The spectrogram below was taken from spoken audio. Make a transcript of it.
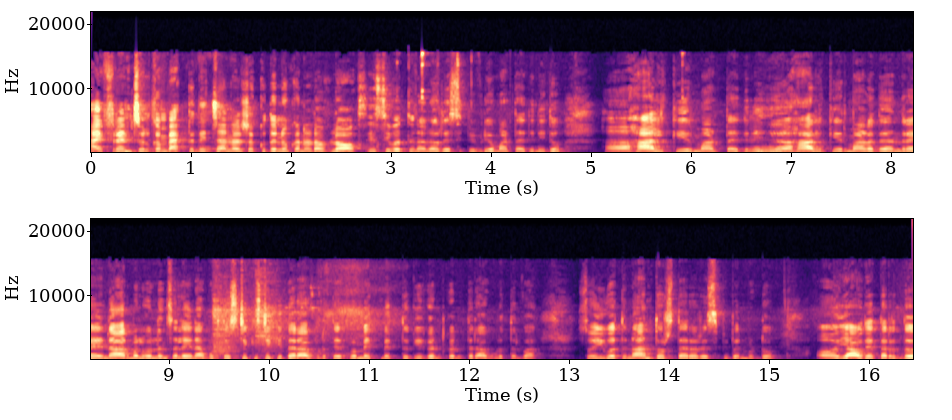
Hi friends welcome back to the channel ಶಕುದನು ಕನ್ನಡ ವ್ಲಾಗ್ಸ್ ಎಸ್ ಇವತ್ತು ನಾನು ರೆಸಿಪಿ ವಿಡಿಯೋ ಮಾಡ್ತಾ ಇದ್ದೀನಿ ಇದು. ಹಾಲು ಕೀರ್ ಮಾಡ್ತಾ ಇದ್ದೀನಿ. ಹಾಲು ಕೀರ್ ಮಾಡೋದು ಅಂದರೆ ನಾರ್ಮಲ್ ಒಂದೊಂದ್ಸಲ ಏನಾಗ್ಬಿಡುತ್ತೆ? ಸ್ಟಿಕ್ಕಿ ಸ್ಟಿಕ್ಕಿ ಥರ ಆಗ್ಬಿಡುತ್ತೆ ಅಥವಾ ಮೆತ್ತ ಮೆತ್ತಗೆ ಗಂಟು ಗಂಟು ಥರ ಆಗ್ಬಿಡುತ್ತಲ್ವ? ಸೊ ಇವತ್ತು ನಾನು ತೋರಿಸ್ತಾ ಇರೋ ರೆಸಿಪಿ ಬಂದ್ಬಿಟ್ಟು ಯಾವುದೇ ಥರದ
